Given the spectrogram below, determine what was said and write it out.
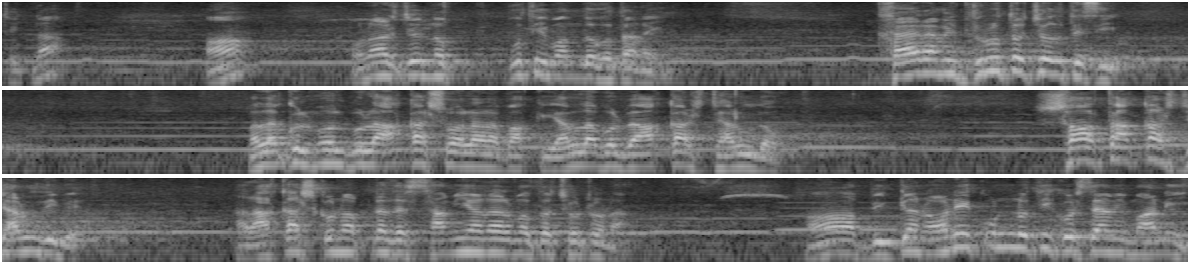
ঠিক না? হ্যাঁ ওনার জন্য প্রতিবন্ধকতা নেই। খায়ের, আমি দ্রুত চলতেছি। মালাকুল মৌল বলে, আকাশওয়ালারা বাকি। আল্লাহ বলবে, আকাশ ঝাড়ু দাও। সাত আকাশ ঝাড়ু দিবে। আর আকাশ কোনো আপনাদের সামিয়ানার মতো ছোট না। হ্যাঁ বিজ্ঞান অনেক উন্নতি করছে, আমি মানি।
